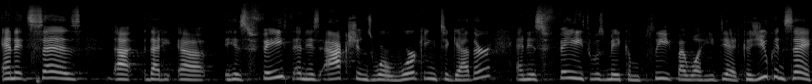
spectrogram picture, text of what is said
And it says that, that uh, his faith and his actions were working together, and his faith was made complete by what he did. Because you can say,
